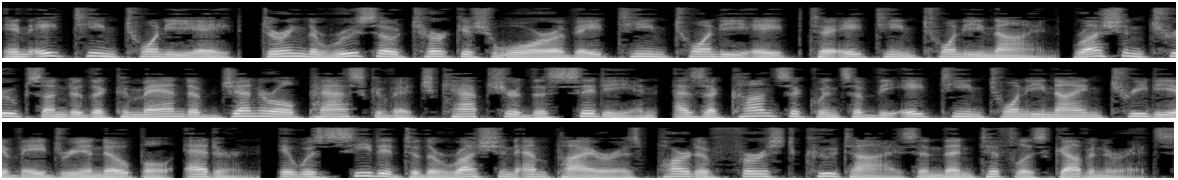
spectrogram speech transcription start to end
In 1828, during the Russo-Turkish War of 1828–1829, Russian troops under the command of General Paskevich captured the city and, as a consequence of the 1829 Treaty of Adrianople Edirne, it was ceded to the Russian Empire as part of first Kutais and then Tiflis governorates.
